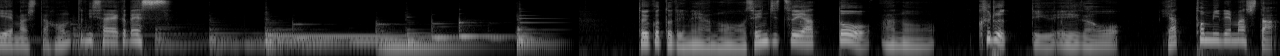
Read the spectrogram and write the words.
えました。本当に最悪です。ということでね、あの、先日やっと、あの、来るっていう映画をやっと見れました。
